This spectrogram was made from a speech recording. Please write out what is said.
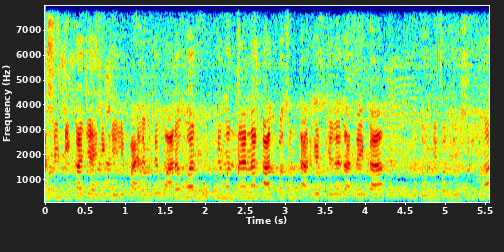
अशी टीका जी आहे ती केली पाहायला मिळते. वारंवार मुख्यमंत्र्यांना कालपासून टार्गेट केलं जात आहे का दोन्ही बंधूंकडून किंवा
